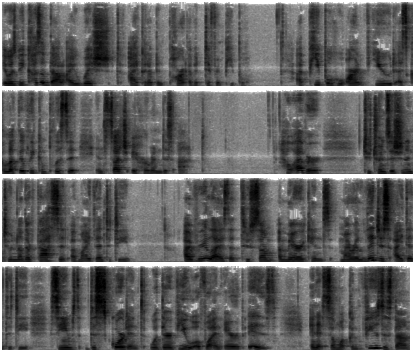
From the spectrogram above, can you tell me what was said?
It was because of that I wished I could have been part of a different people, a people who aren't viewed as collectively complicit in such a horrendous act. However, to transition into another facet of my identity, I've realized that to some Americans, my religious identity seems discordant with their view of what an Arab is, and it somewhat confuses them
